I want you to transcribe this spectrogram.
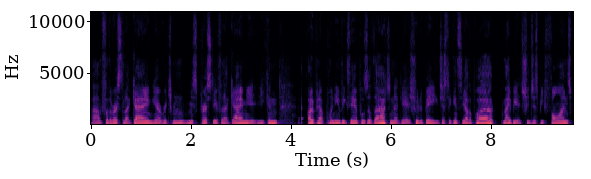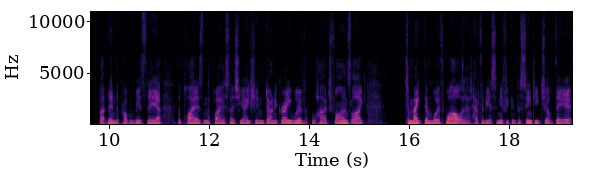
um, for the rest of that game. You know Richmond missed Prestia for that game. You, you can open up plenty of examples of that. And it, yeah, should it be just against the other player? Maybe it should just be fines. But then the problem is there, the players and the player association don't agree with large fines. Like to make them worthwhile, it'd have to be a significant percentage of their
